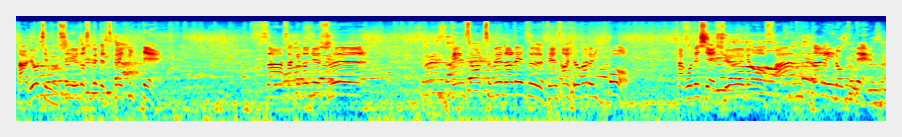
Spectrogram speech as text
さあ、両チームシールドすべて使い切って、さあ、酒とジュース。点差は詰められず点差は広がる一方さあここで試合終了。3対6で。さ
